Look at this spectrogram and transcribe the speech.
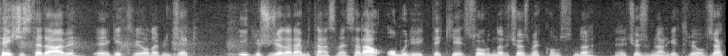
teşhis tedavi e, getiriyor olabilecek. İlk düşüncelerden bir tanesi mesela omurilikteki sorunları çözmek konusunda e, çözümler getiriyor olacak.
